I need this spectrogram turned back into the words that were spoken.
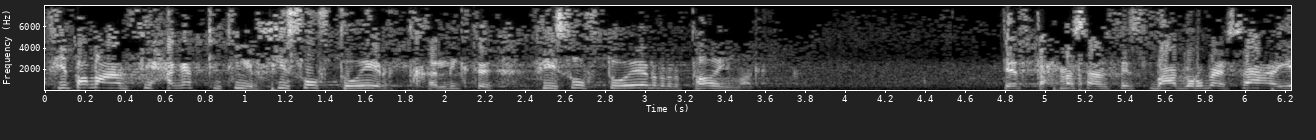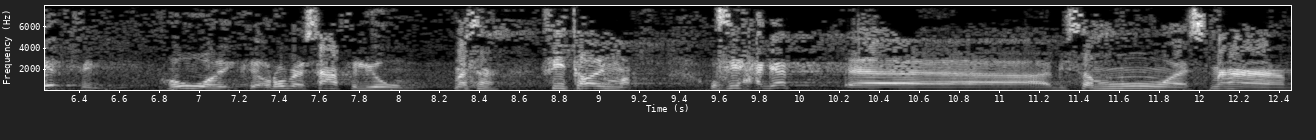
في طبعا في حاجات كتير. في software تخليك ت... في software timer تفتح مثلا الفيس بعد ربع ساعة يقفل. هو ربع ساعة في اليوم مثلا. في timer وفي حاجات آه بيسموه اسمها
